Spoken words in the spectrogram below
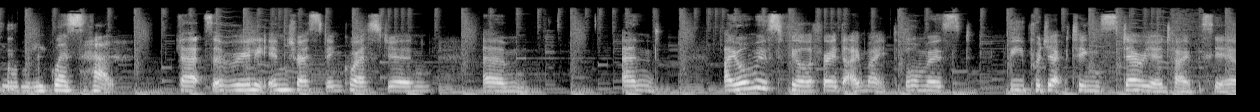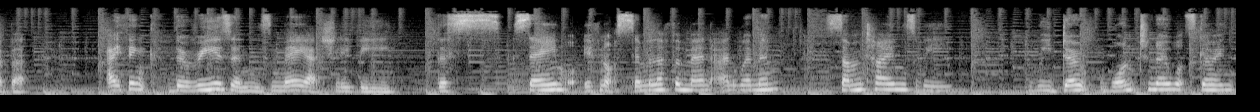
to request help? That's a really interesting question. Um, and I almost feel afraid that I might almost be projecting stereotypes here, but I think the reasons may actually be the same, if not similar, for men and women. Sometimes we we don't want to know what's going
